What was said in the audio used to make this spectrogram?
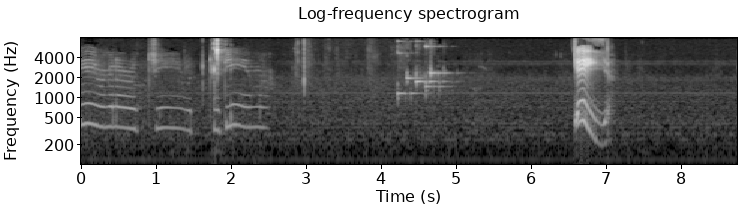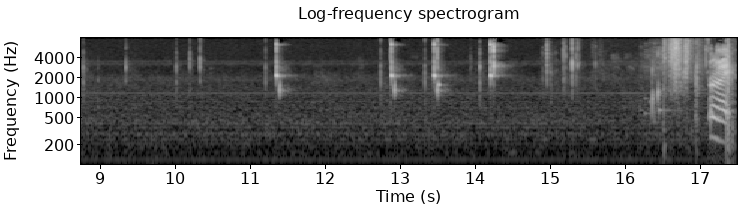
Yay, we're gonna redeem. Alright.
